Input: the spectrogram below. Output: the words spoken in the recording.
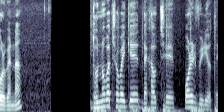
করবেন না। ধন্যবাদ সবাইকে, দেখা হচ্ছে পরের ভিডিওতে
